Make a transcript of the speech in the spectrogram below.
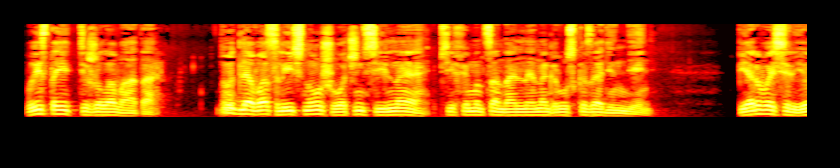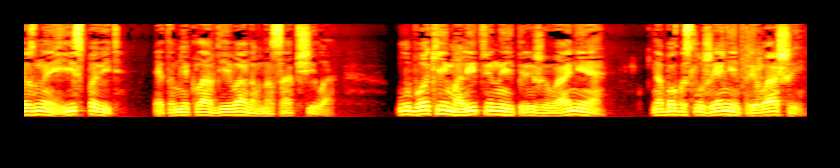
выстоять тяжеловато. Ну и для вас лично уж очень сильная психоэмоциональная нагрузка за один день. Первая серьезная исповедь, это мне Клавдия Ивановна сообщила. Глубокие молитвенные переживания на богослужении при вашей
